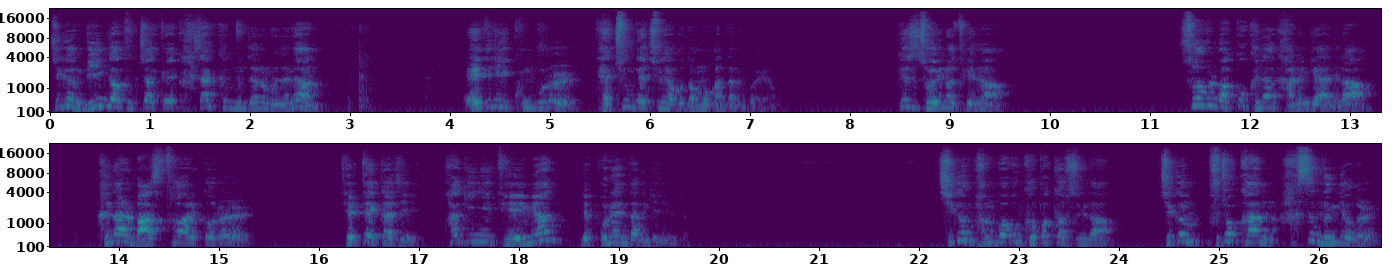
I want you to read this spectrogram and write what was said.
지금 미인과 국제학교의 가장 큰 문제는 뭐냐면 애들이 공부를 대충대충 하고 넘어간다는 거예요. 그래서 저희는 어떻게 하냐. 수업을 받고 그냥 가는 게 아니라 그날 마스터할 거를 될 때까지 확인이 되면 이제 보낸다는 개념이죠. 지금 방법은 그것밖에 없습니다. 지금 부족한 학습 능력을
